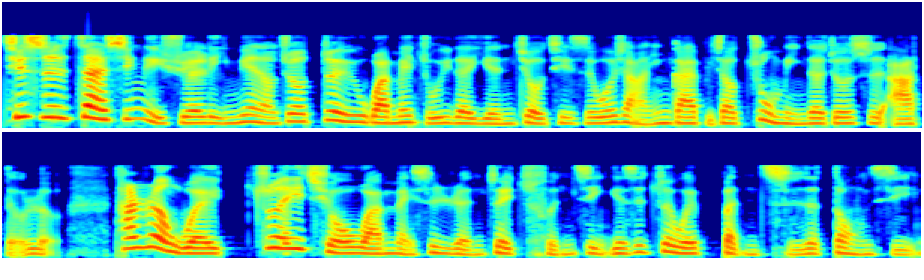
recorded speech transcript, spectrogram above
其实，在心理学里面呢，就对于完美主义的研究，其实我想应该比较著名的就是阿德勒，他认为追求完美是人最纯净也是最为本质的动机。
